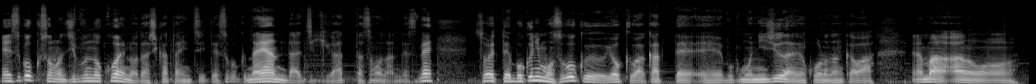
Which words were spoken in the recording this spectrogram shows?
えー、すごくその自分の声の出し方についてすごく悩んだ時期があったそうなんですね。それって僕にもすごくよく分かって、え僕も20代の頃なんかはまああのー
